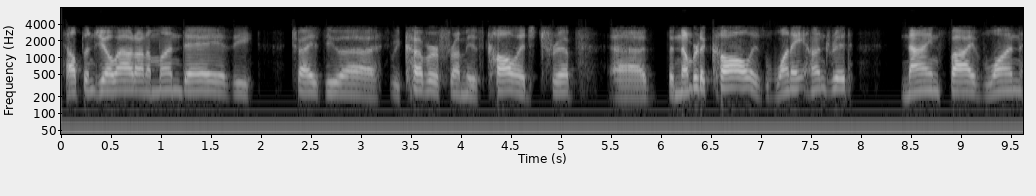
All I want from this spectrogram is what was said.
helping Joe out on a Monday as he tries to uh, recover from his college trip. Uh, the number to call is 1 800 951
